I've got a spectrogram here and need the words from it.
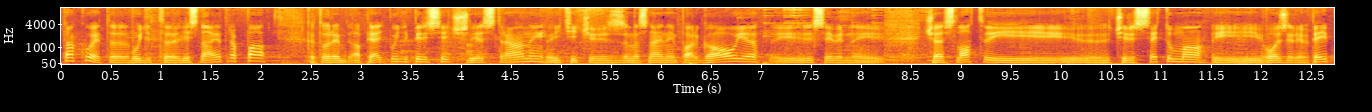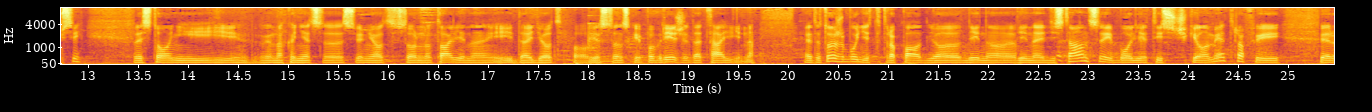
таку. это будет э, лесная тропа, которая опять будет пересечь две страны, идти через национальный парк Гауя и северный Čes Latvija, Čiris Setumā, i Ozere Pepsi. В Эстонии и, наконец, свернет в сторону Таллина и дойдет по эстонской побережью до Таллина. Это тоже будет тропа для длинной, длинной дистанции, более тысячи километров. И 1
